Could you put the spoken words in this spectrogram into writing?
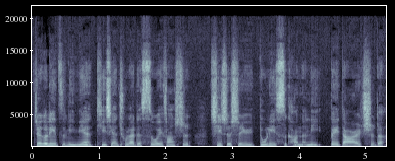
这个例子里面体现出来的思维方式其实是与独立思考能力背道而驰的。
